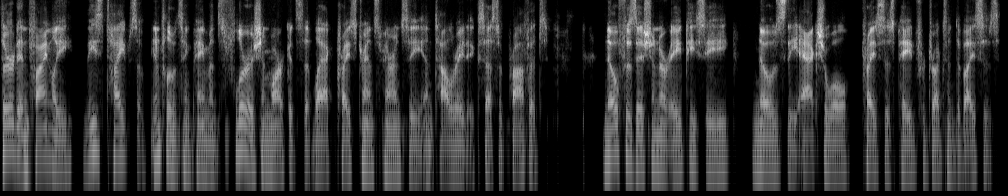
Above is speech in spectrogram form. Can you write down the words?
Third, and finally, these types of influencing payments flourish in markets that lack price transparency and tolerate excessive profits. No physician or APC knows the actual prices paid for drugs and devices.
